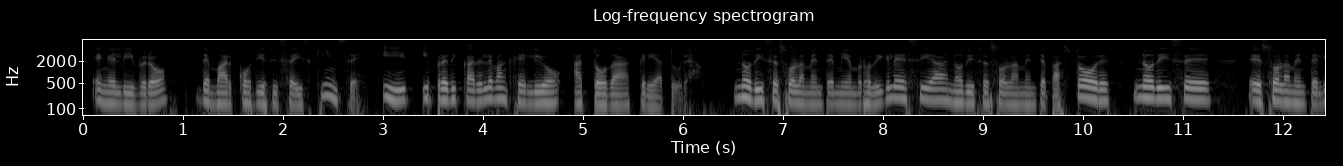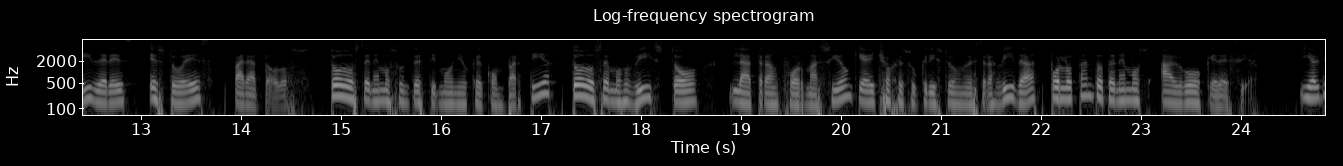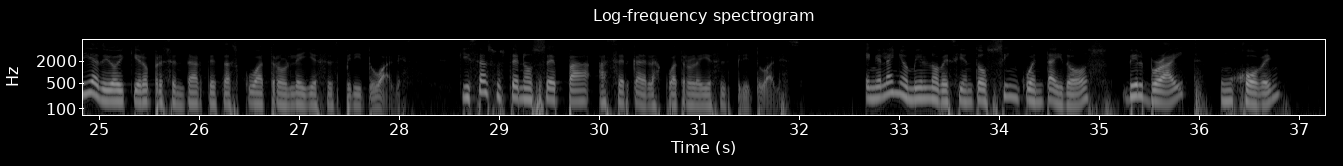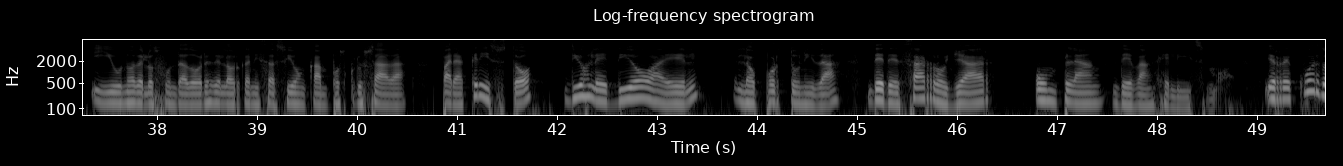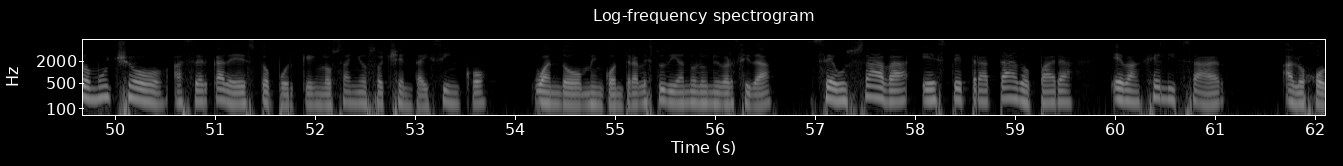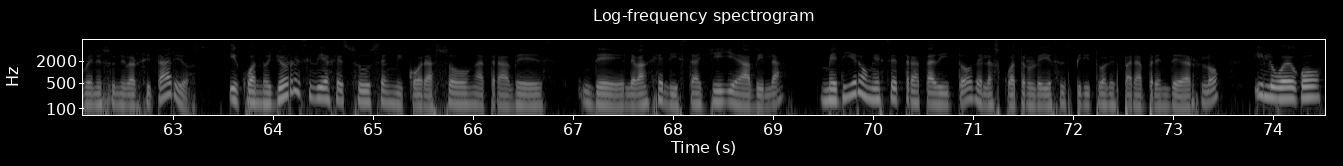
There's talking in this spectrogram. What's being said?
en el libro de Marcos 16:15, id y predicar el Evangelio a toda criatura. No dice solamente miembros de iglesia, no dice solamente pastores, no dice eh, solamente líderes, esto es para todos. Todos tenemos un testimonio que compartir, todos hemos visto la transformación que ha hecho Jesucristo en nuestras vidas, por lo tanto tenemos algo que decir. Y el día de hoy quiero presentarte estas cuatro leyes espirituales. Quizás usted no sepa acerca de las cuatro leyes espirituales. En el año 1952, Bill Bright, un joven y uno de los fundadores de la organización Campos Cruzada para Cristo, Dios le dio a él la oportunidad de desarrollar un plan de evangelismo. Y recuerdo mucho acerca de esto porque en los años 85, cuando me encontraba estudiando en la universidad, se usaba este tratado para evangelizar a los jóvenes universitarios. Y cuando yo recibí a Jesús en mi corazón a través del evangelista Gigi Ávila, me dieron este tratadito de las cuatro leyes espirituales para aprenderlo y luego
